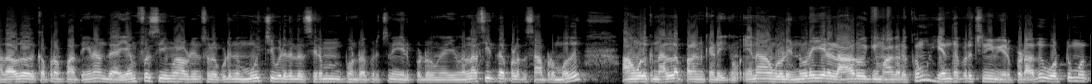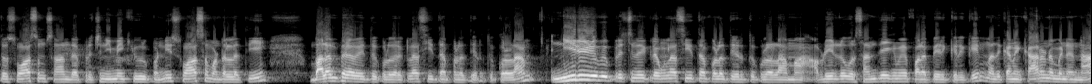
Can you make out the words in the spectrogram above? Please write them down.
அதாவது அதுக்கப்புறம் பார்த்தீங்கன்னா இந்த எம்ஃபசீமா அப்படின்னு சொல்லக்கூடிய இந்த மூச்சு விடுதலை சிரமம் போன்ற பிரச்சனை ஏற்படுவாங்க. இவங்கெல்லாம் சீத்தாப்பழத்தை சாப்பிடும்போது அவங்களுக்கு நல்ல பலன் கிடைக்கும். ஏன்னா அவங்களுடைய நுரையீரல் ஆரோக்கியமாக இருக்கும். எந்த பிரச்சனையும் ஏற்படாது. ஒட்டுமொத்த சுவாசம் சார்ந்த பிரச்சனையுமே க்யூர் பண்ணி சுவாச மண்டலத்தையே பலம் பெற வைத்துக் கொள்வதற்கெல்லாம் சீத்தாப்பழத்தை எடுத்துக்கொள்ளலாம். நீரிழிவு பிரச்சனை இருக்கிறவங்களாம் சீத்தாப்பழத்தை எடுத்துக்கொள்ளலாமா அப்படின்ற ஒரு சந்தேகமே பல பேருக்கு இருக்குது அதுக்கான காரணம் என்னென்னா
